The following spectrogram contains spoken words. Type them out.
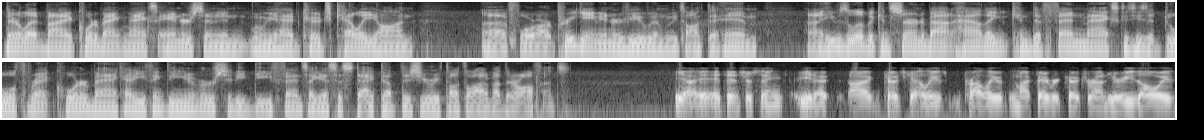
they're led by quarterback Max Anderson, and when we had Coach Kelly on uh, for our pregame interview, when we talked to him. Uh, he was a little bit concerned about how they can defend Max because he's a dual threat quarterback. How do you think the university defense, I guess, has stacked up this year? We've talked a lot about their offense. Yeah, it's interesting. You know, uh, Coach Kelly is probably my favorite coach around here. He's always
